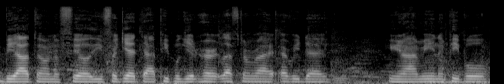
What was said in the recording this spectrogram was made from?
to be out there on the field. You forget that people get hurt left and right every day. You know what I mean? And people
